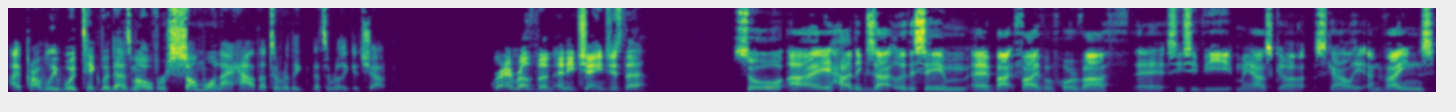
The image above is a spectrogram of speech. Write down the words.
I probably would take Ledesma over someone I have. That's a really, that's a really good shout. Graham Ruthven, any changes there? So I had exactly the same uh, back five of Horvath, uh, CCV, Miazga, Scally, and Vines.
